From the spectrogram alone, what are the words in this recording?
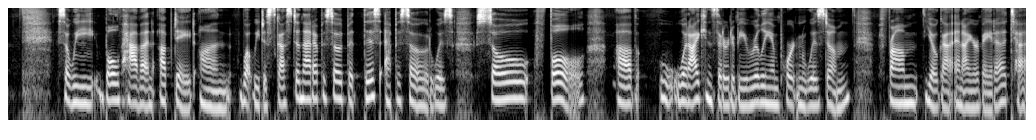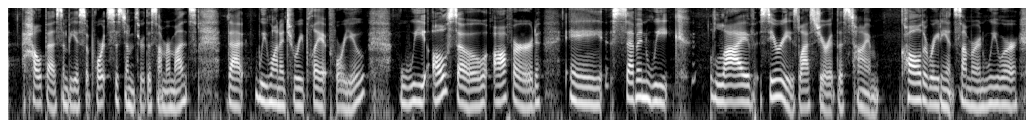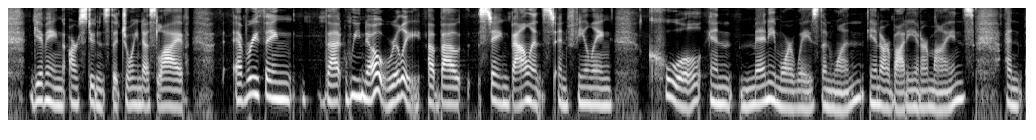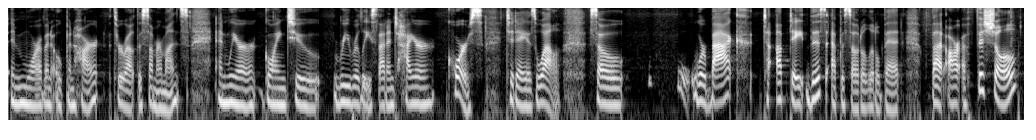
So, we both have an update on what we discussed in that episode, but this episode was so full of what I consider to be really important wisdom from yoga and Ayurveda to help us and be a support system through the summer months that we wanted to replay it for you. We also offered a seven week live series last year at this time called A Radiant Summer, and we were giving our students that joined us live everything that we know really about staying balanced and feeling cool in many more ways than one in our body in our minds and, and more of an open heart throughout the summer months. And we are going to re release that entire course today as well. So we're back to update this episode a little bit, but our official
